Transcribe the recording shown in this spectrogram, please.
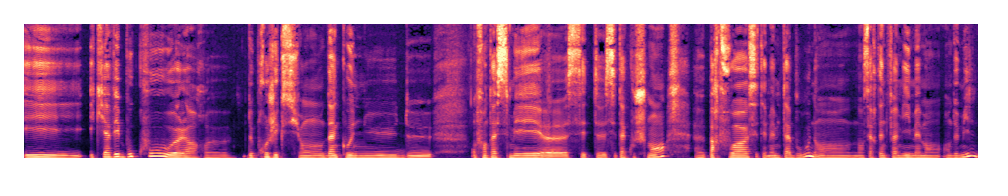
et, et qui avait beaucoup alors euh, de projections, d'inconnus, de on fantasmait euh, cet, cet, accouchement. Euh, parfois, c'était même tabou dans, dans, certaines familles, même en, en 2000.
